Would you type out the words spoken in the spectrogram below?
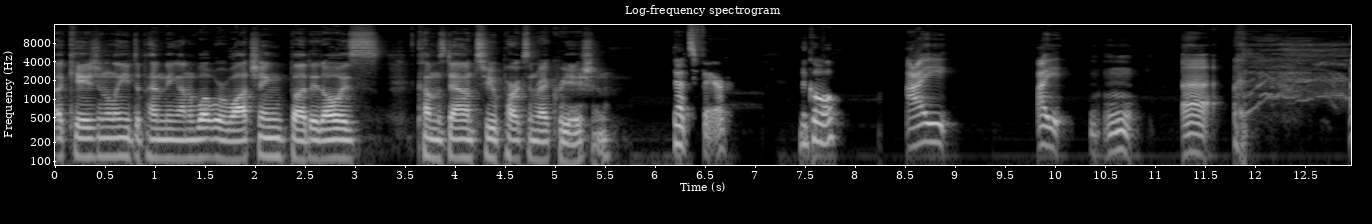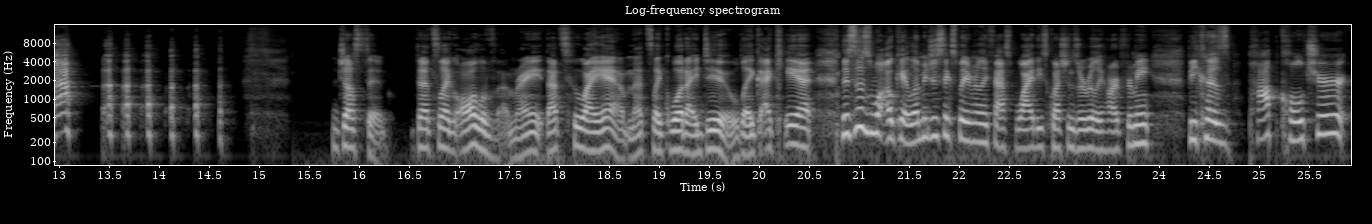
occasionally depending on what we're watching, but it always comes down to Parks and Recreation. That's fair. Nicole? I, I, mm, uh, Justin. That's like all of them, right? That's who I am. That's like what I do. Like I can't. This is what. Okay, let me just explain really fast why these questions are really hard for me. Because pop culture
